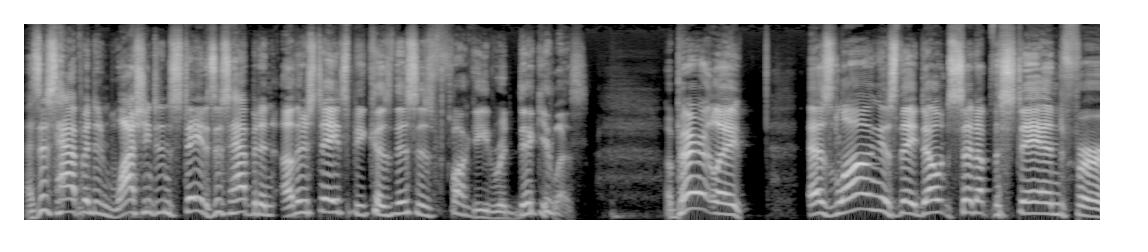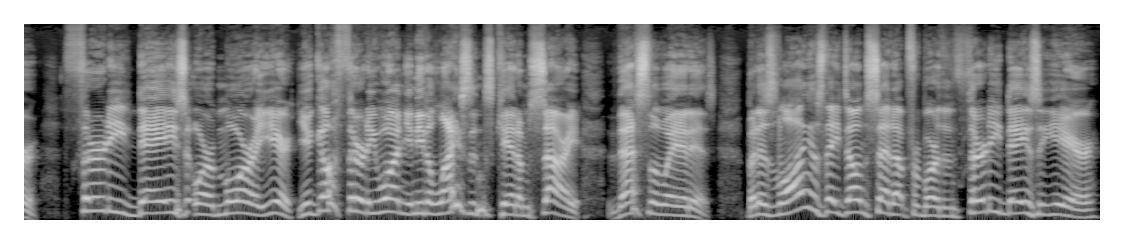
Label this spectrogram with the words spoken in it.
Has this happened in Washington state? Has this happened in other states? Because this is fucking ridiculous. Apparently, as long as they don't set up the stand for 30 days or more a year. You go 31, you need a license, kid. I'm sorry. That's the way it is. But as long as they don't set up for more than 30 days a year,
